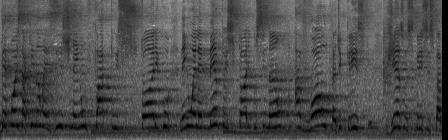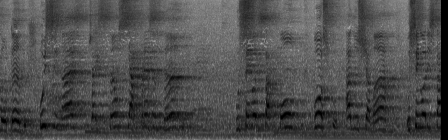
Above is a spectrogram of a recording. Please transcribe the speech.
Depois daqui não existe nenhum fato histórico, nenhum elemento histórico, senão a volta de Cristo. Jesus Cristo está voltando, os sinais já estão se apresentando. O Senhor está posto a nos chamar, o Senhor está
